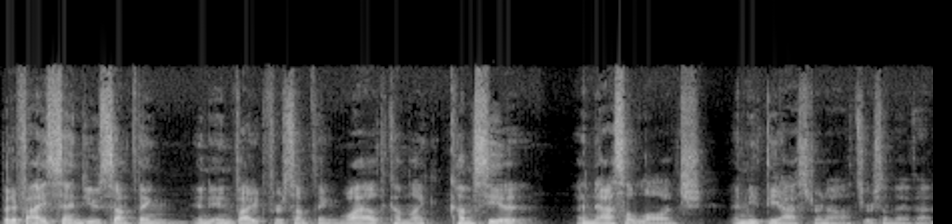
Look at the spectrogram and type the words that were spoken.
But if I send you something, an invite for something wild, come like, come see a, a NASA launch and meet the astronauts or something like that.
